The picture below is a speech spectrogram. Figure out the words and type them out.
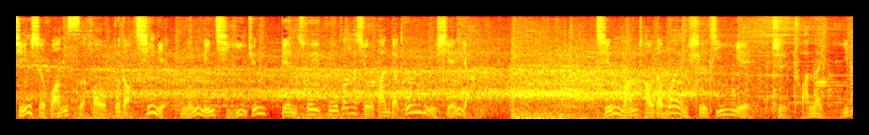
秦始皇死后不到七年，农民起义军便摧枯拉朽般的攻入咸阳。秦王朝的万世基业只传了一代，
